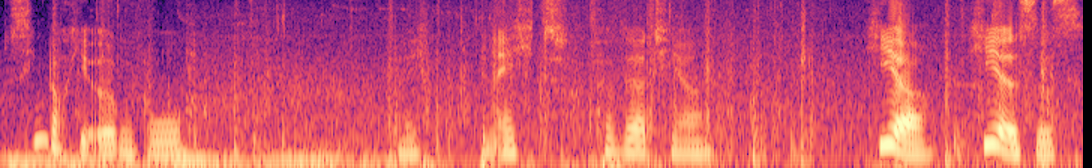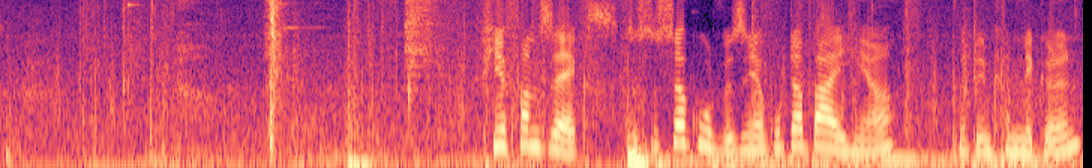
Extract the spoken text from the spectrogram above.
Das hing doch hier irgendwo. Ich bin echt verwirrt hier. Hier. Hier ist es. Vier von sechs. Das ist ja gut. Wir sind ja gut dabei hier. Mit den Kanickeln.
